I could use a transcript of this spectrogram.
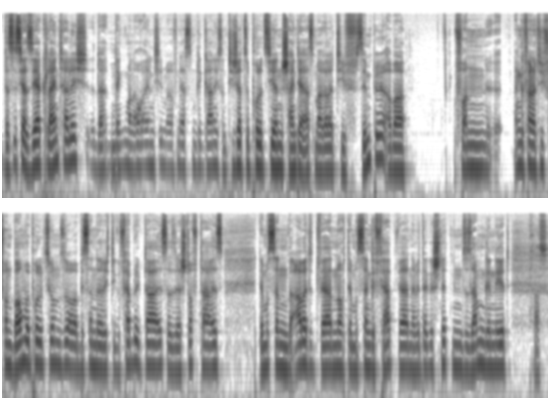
das ist ja sehr kleinteilig, da Mhm. denkt man auch eigentlich immer auf den ersten Blick gar nicht. So ein T-Shirt zu produzieren scheint ja erstmal relativ simpel, aber von, äh, angefangen natürlich von Baumwollproduktion und so, aber bis dann der richtige Fabric da ist, also der Stoff da ist, der muss dann bearbeitet werden noch, der muss dann gefärbt werden, dann wird er geschnitten, zusammengenäht, Krass.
